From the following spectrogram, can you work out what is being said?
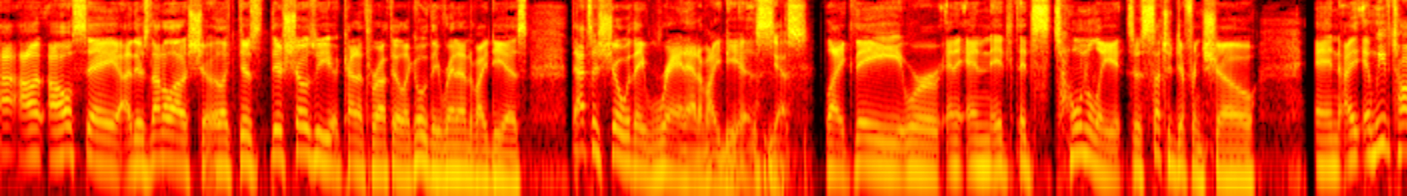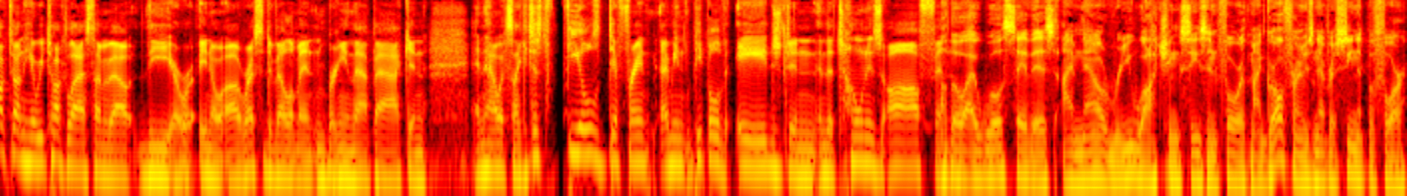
I, I- I'll say uh, there's not a lot of show like there's there's shows we kind of throw out there like oh they ran out of ideas. That's a show where they ran out of ideas. Yes. Like they were and and it, it's tonally it's just such a different show. And i and we've talked on here we talked last time about the you know uh, arrested development and bringing that back and and how it's like it just feels different. I mean people have aged and and the tone is off and Although I will say this, I'm now rewatching season four with my girlfriend who's never seen it before.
